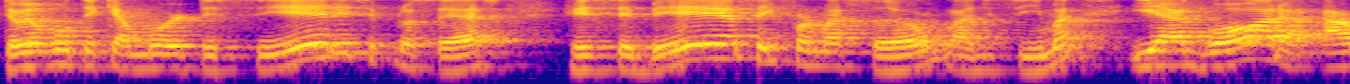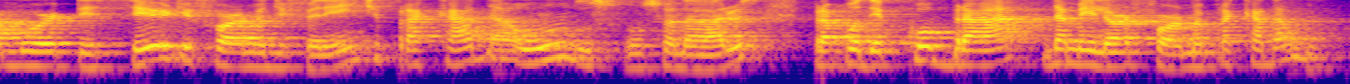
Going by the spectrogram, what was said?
Então eu vou ter que amortecer esse processo receber essa informação lá de cima e agora amortecer de forma diferente para cada um dos funcionários para poder cobrar da melhor forma para cada um.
